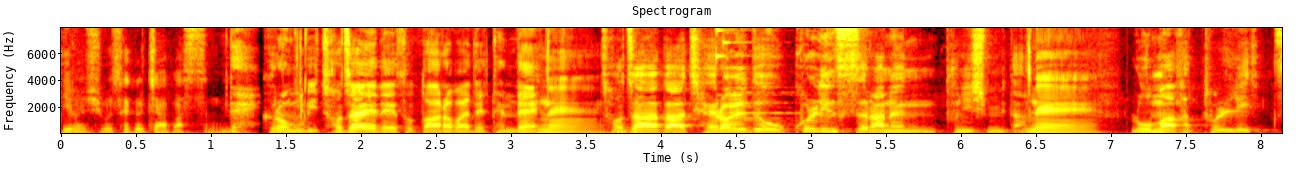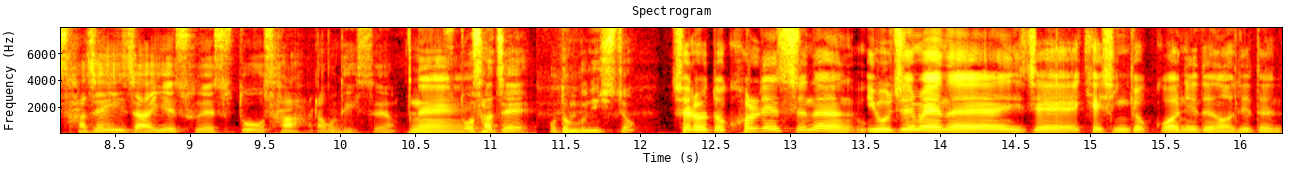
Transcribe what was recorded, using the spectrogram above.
이런 식으로 색을 짜봤습니다. 네 그럼 우리 저자에 대해서 또 알아봐야 될 텐데 네. 저자가 제럴드 오콜린스라는 분이십니다 네. 로마 가톨릭 사제이자 예수의 수도사라고 돼 있어요 네. 수도사제 어떤 분이시죠? 제럴드 콜린스는 요즘에는 이제 개신교권이든 어디든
